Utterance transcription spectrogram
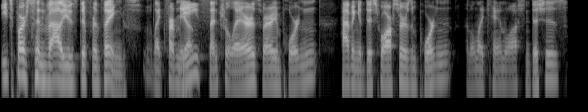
Each person values different things. Like for me, Yep. central air is very important. Having a dishwasher is important. I don't like hand washing dishes.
